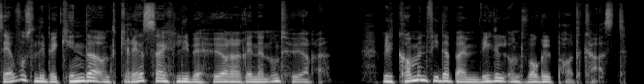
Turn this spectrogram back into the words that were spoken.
Servus, liebe Kinder und grüß euch, liebe Hörerinnen und Hörer. Willkommen wieder beim Wiggle und Woggle Podcast.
